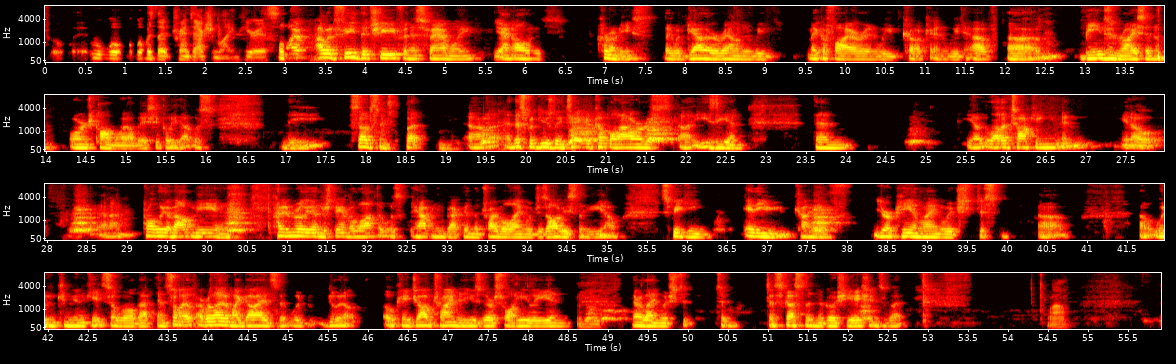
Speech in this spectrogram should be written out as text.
what, what was the transaction like? Here is. Well, I, I would feed the chief and his family yeah. and all his cronies. They would gather around and we'd make a fire and we'd cook and we'd have um, beans and rice and orange palm oil. Basically, that was the substance. But uh, and this would usually take a couple hours, uh, easy, and then you know a lot of talking and you know uh, probably about me and I didn't really understand a lot that was happening back then. The tribal languages, obviously, you know, speaking any kind of European language just uh, uh, wouldn't communicate so well back then. So I, I, relied on my guides that would do an okay job trying to use their Swahili and mm-hmm. their language to, to discuss the negotiations. But wow,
